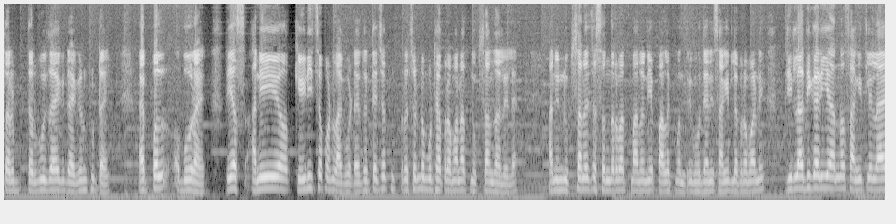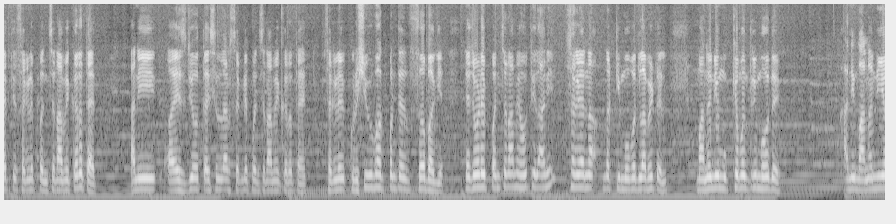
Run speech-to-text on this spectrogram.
तर टरबूज आहे ड्रॅगन फ्रूट आहे ॲपल बोर आहे. यस आणि केळीचं पण लागवड आहे. तर त्याच्यात प्रचंड मोठ्या प्रमाणात नुकसान झालेलं आहे. आणि नुकसानाच्या संदर्भात माननीय पालकमंत्री मोदयांनी सांगितल्याप्रमाणे जिल्हाधिकारी यांना सांगितलेलं आहे ते सगळे पंचनामे करत आहेत. आणि एस डी ओ तहसीलदार सगळे पंचनामे करत आहेत. सगळे कृषी विभाग पण ते सहभागी आहे त्याच्यामुळे पंचनामे होतील आणि सगळ्यांना नक्की मोबदला भेटेल. माननीय मुख्यमंत्री महोदय आणि माननीय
